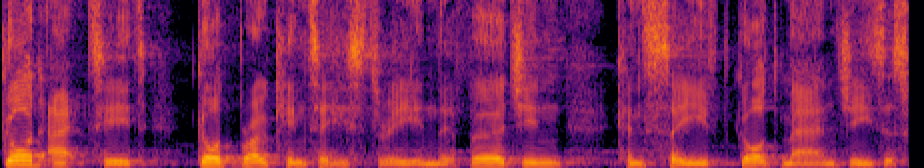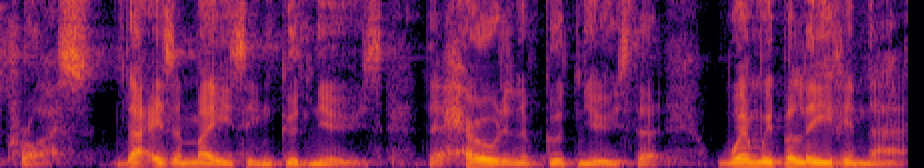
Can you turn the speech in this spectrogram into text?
God acted, God broke into history in the virgin conceived God man, Jesus Christ. That is amazing good news, the heralding of good news that when we believe in that,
